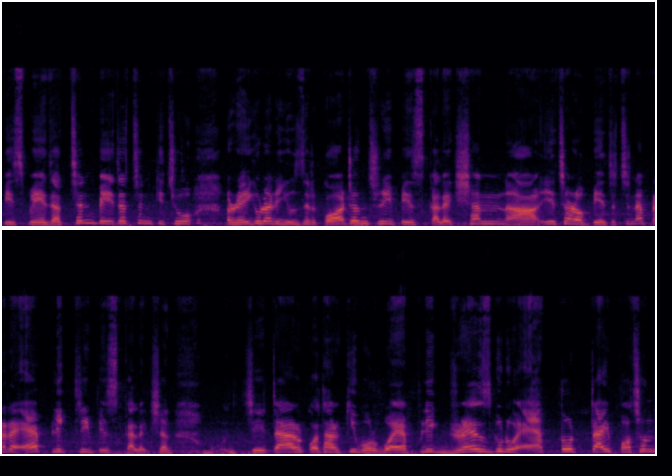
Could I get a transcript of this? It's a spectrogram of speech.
পিস পেয়ে যাচ্ছেন। পেয়ে যাচ্ছেন কিছু রেগুলার ইউজের কটন থ্রি পিস কালেকশান এছাড়াও পেয়ে যাচ্ছেন আপনারা অ্যাপ্লিক থ্রি পিস কালেকশান যেটার কথা আর কি বলব অ্যাপ্লিক ড্রেসগুলো এতটাই পছন্দ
